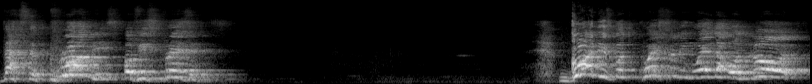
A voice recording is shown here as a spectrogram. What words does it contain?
That's the promise of his presence. God is not questioning whether or not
